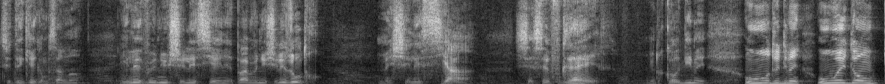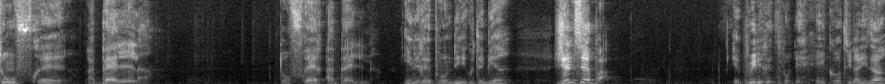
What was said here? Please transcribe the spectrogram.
C'est écrit comme ça, non? Il est venu chez les siens, il n'est pas venu chez les autres, mais chez les siens, chez ses frères. On dit, mais où est donc ton frère Abel? Ton frère Abel. Il répondit, écoutez bien, je ne sais pas. Et puis il, continue en disant,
